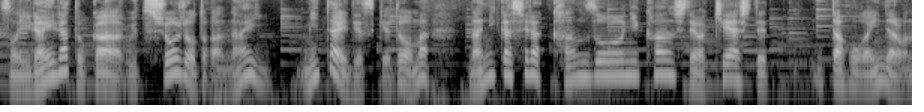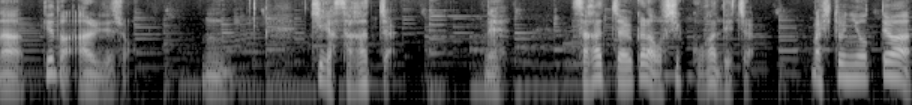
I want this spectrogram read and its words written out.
そのイライラとかうつ症状とかないみたいですけど、まあ、何かしら肝臓に関してはケアしていった方がいいんだろうなっていうのはあるでしょう。うん。気が下がっちゃう。ね。下がっちゃうからおしっこが出ちゃう。まあ人によっては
